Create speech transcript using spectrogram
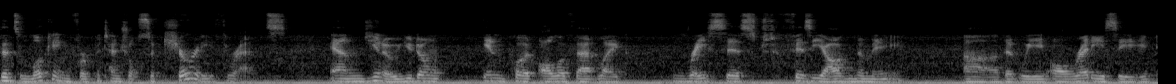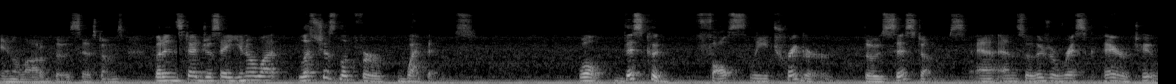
that's looking for potential security threats, and you know you don't input all of that like racist physiognomy uh, that we already see in a lot of those systems, but instead just say, you know what, let's just look for weapons. Well, this could falsely trigger those systems, and, and so there's a risk there too.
